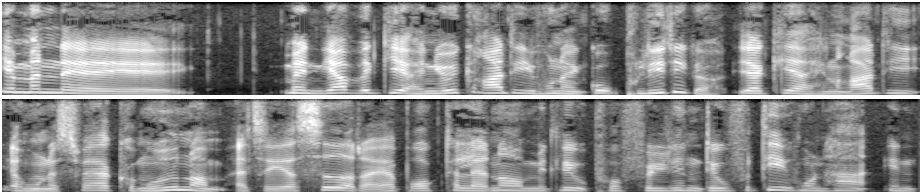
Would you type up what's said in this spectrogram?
Jamen, øh, men jeg giver hende jo ikke ret i, at hun er en god politiker. Jeg giver hende ret i, at hun er svær at komme udenom. Altså, jeg sidder der, jeg har brugt halvandet år mit liv på at følge hende. Det er jo fordi, hun har en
